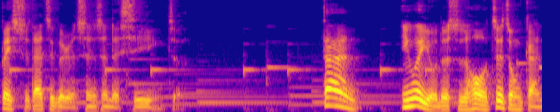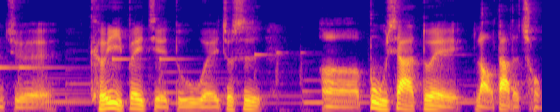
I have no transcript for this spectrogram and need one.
被时代这个人深深的吸引着，但因为有的时候这种感觉可以被解读为就是。呃，部下对老大的崇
